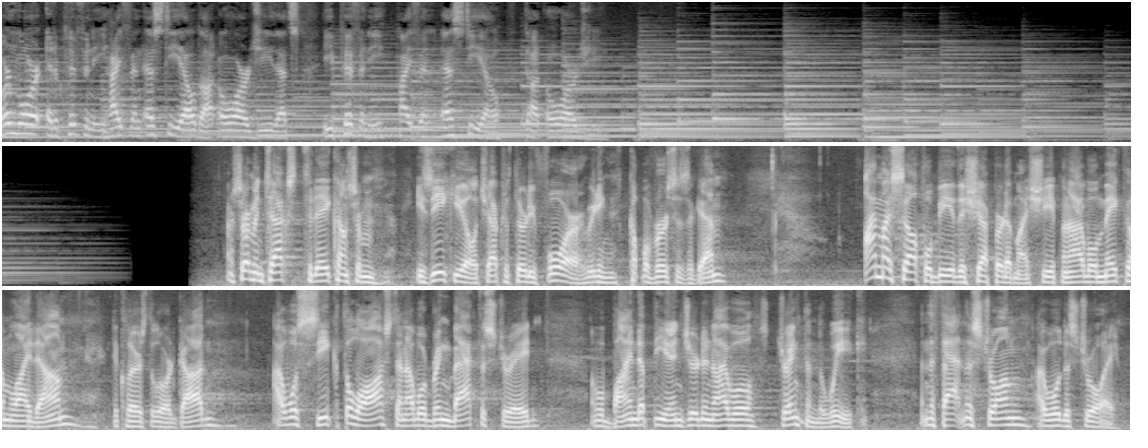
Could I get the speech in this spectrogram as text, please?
Learn more at epiphany-stl.org. That's epiphany-stl.org. Our sermon text today comes from Ezekiel chapter 34, reading a couple verses again. I myself will be the shepherd of my sheep, and I will make them lie down, declares the Lord God. I will seek the lost, and I will bring back the strayed. I will bind up the injured, and I will strengthen the weak. And the fat and the strong I will destroy.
